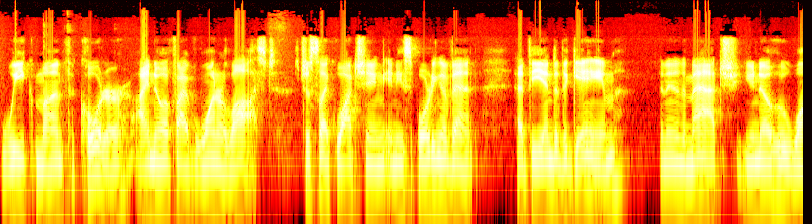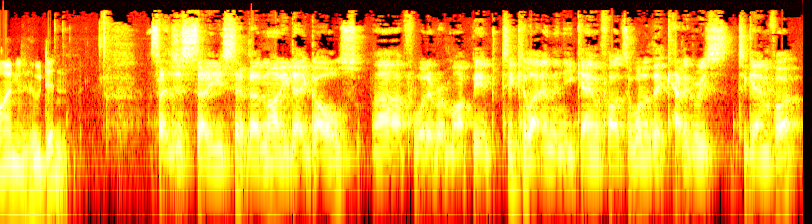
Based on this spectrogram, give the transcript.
week, month, quarter, I know if I've won or lost. It's just like watching any sporting event. At the end of the game and end of the match, you know who won and who didn't. So just so you set the 90 day goals uh, for whatever it might be in particular, and then you gamify it. So what are the categories to gamify it?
